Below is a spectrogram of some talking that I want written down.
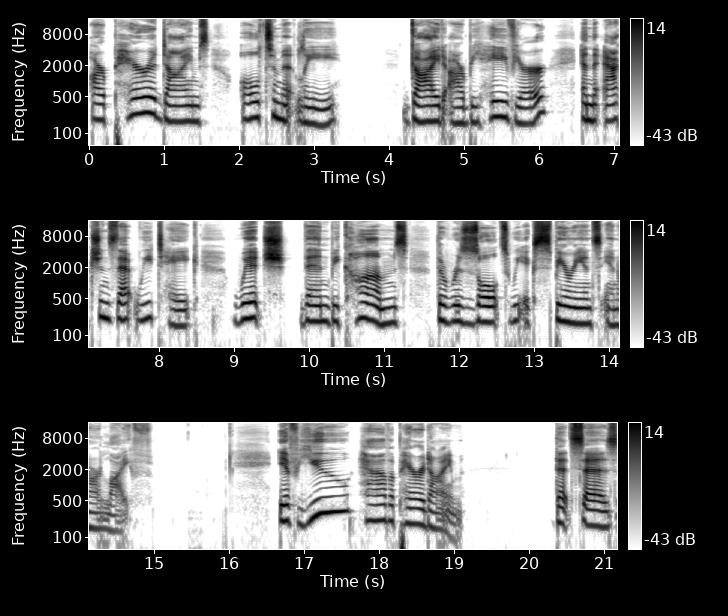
our paradigms ultimately guide our behavior and the actions that we take, which then becomes the results we experience in our life. If you have a paradigm that says,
